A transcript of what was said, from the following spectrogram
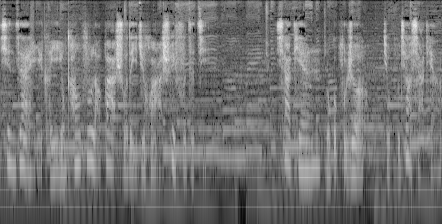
现在也可以用康夫老爸说的一句话说服自己。夏天如果不热，就不叫夏天了。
